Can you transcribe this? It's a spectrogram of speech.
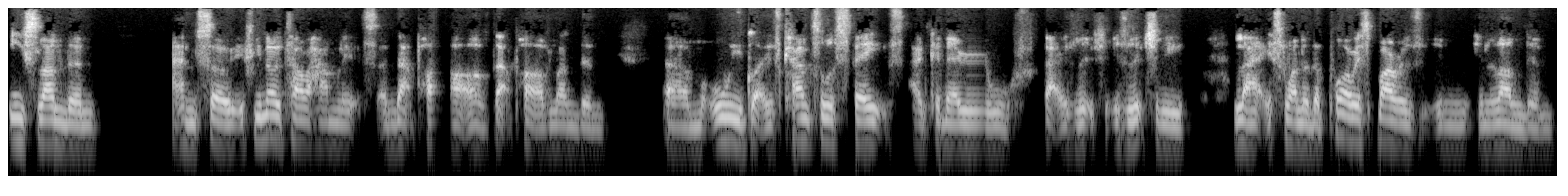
East London. And so, if you know Tower Hamlets and that part of that part of London, um, all you've got is Council Estates and Canary Wharf. That is literally, is literally like it's one of the poorest boroughs in, in London,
